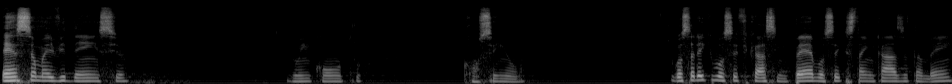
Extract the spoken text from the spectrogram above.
Essa é uma evidência do encontro com o Senhor. gostaria que você ficasse em pé, você que está em casa também.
